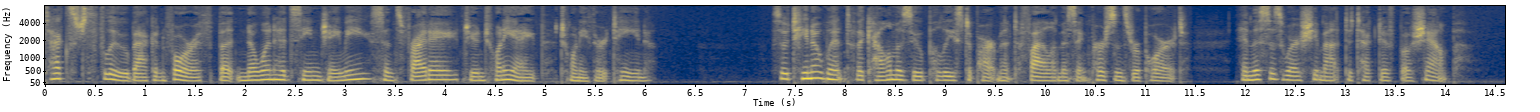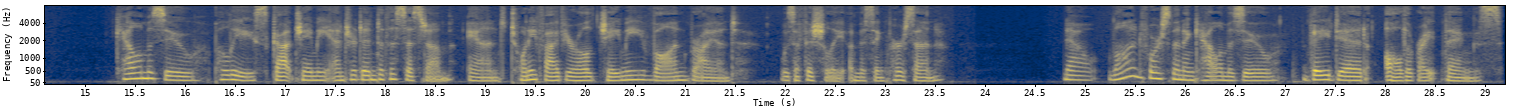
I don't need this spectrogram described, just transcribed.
Texts flew back and forth, but no one had seen Jayme since Friday, June 28, 2013. So Tina went to the Kalamazoo Police Department to file a missing persons report, and this is where she met Detective Beauchamp. Kalamazoo police got Jayme entered into the system, and 25 year old Jayme Vaughn Bryant was officially a missing person. Now, law enforcement in Kalamazoo, they did all the right things.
